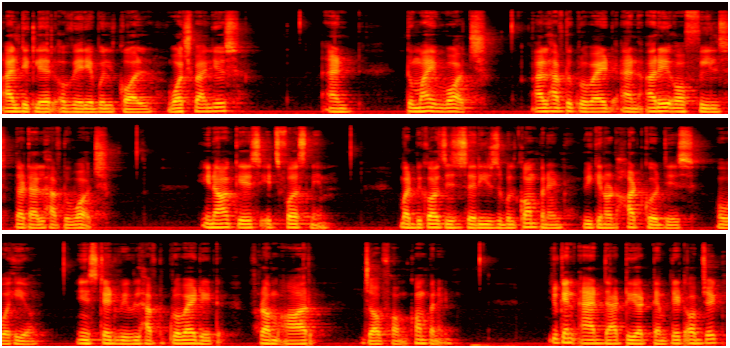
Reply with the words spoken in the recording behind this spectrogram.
I'll declare a variable called watch values and to my watch, I'll have to provide an array of fields that I'll have to watch. In our case, it's first name. But because this is a reusable component, we cannot hardcode this over here. Instead, we will have to provide it from our job form component. You can add that to your template object,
